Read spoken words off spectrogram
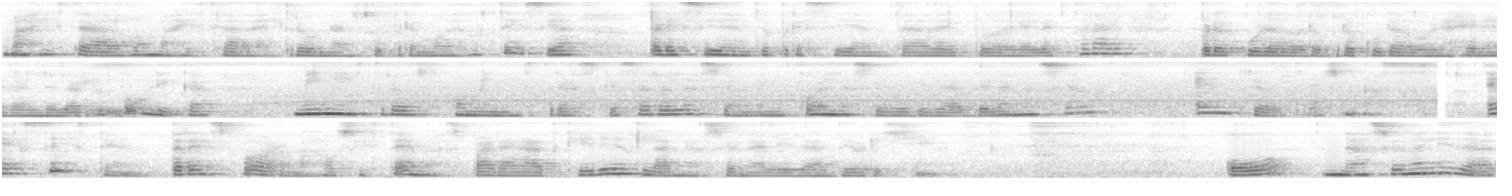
magistrados o magistradas del Tribunal Supremo de Justicia, presidente o presidenta del Poder Electoral, procurador o procuradora general de la República, ministros o ministras que se relacionen con la seguridad de la nación, entre otros más. Existen tres formas o sistemas para adquirir la nacionalidad de origen o nacionalidad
